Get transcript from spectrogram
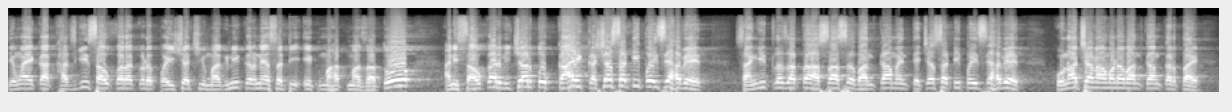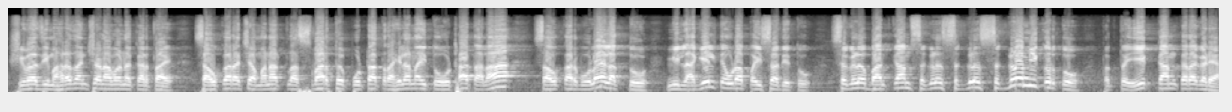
तेव्हा एका खाजगी सावकाराकडे पैशाची मागणी करण्यासाठी एक महात्मा जातो आणि सावकार विचारतो काय कशासाठी पैसे हवे आहेत सांगितलं जातं असं असं बांधकाम आहे त्याच्यासाठी पैसे हवे आहेत कोणाच्या नावानं बांधकाम करताय? शिवाजी महाराजांच्या नावानं करताय. सावकाराच्या मनातला स्वार्थ पोटात राहिला नाही तो ओठात आला. सावकार बोलायला लागतो मी लागेल तेवढा पैसा देतो. सगळं बांधकाम सगळं सगळं सगळं मी करतो. फक्त एक काम करा गड्या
